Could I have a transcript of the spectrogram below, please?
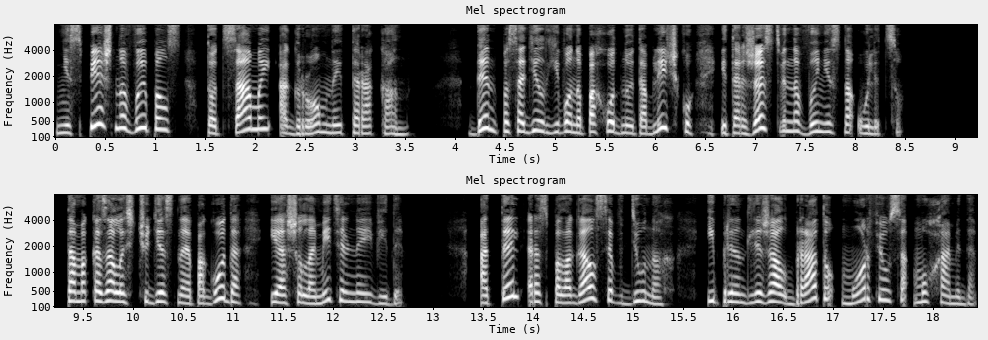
неспешно выполз тот самый огромный таракан. Дэн посадил его на походную табличку и торжественно вынес на улицу. Там оказалась чудесная погода и ошеломительные виды. Отель располагался в дюнах и принадлежал брату Морфеуса Мухаммеда.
